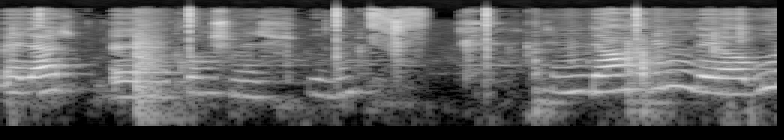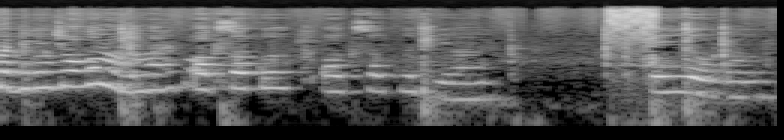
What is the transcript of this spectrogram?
Beyler e, konuşmayı sürdüm. Şimdi devam edelim de ya. Bununla birinci olamadım. Hep aksaklık aksaklık yani. Fail oldum.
